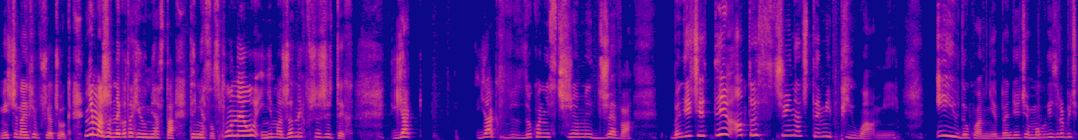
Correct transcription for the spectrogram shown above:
mieście najlepszych przyjaciółek? Nie ma żadnego takiego miasta. To miasto spłonęło i nie ma żadnych przeżytych. Jak jak dokładnie strzymy drzewa. Będziecie tym oto ścinać tymi piłami. I dokładnie będziecie mogli zrobić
